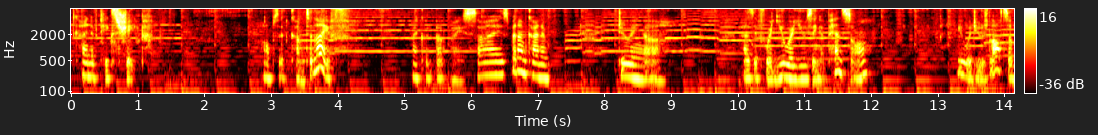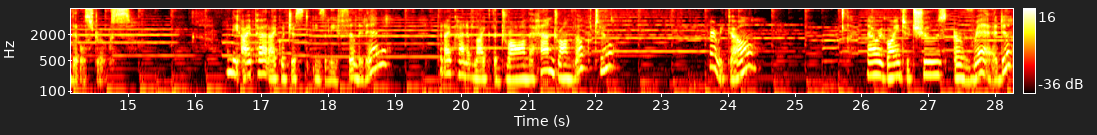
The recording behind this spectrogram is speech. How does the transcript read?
Kind of takes shape. Helps it come to life. I could up my size, but I'm kind of doing a, as if when you were using a pencil, you would use lots of little strokes. On the iPad, I could just easily fill it in, but I kind of like the drawn, the hand-drawn look too. There we go. Now we're going to choose a red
